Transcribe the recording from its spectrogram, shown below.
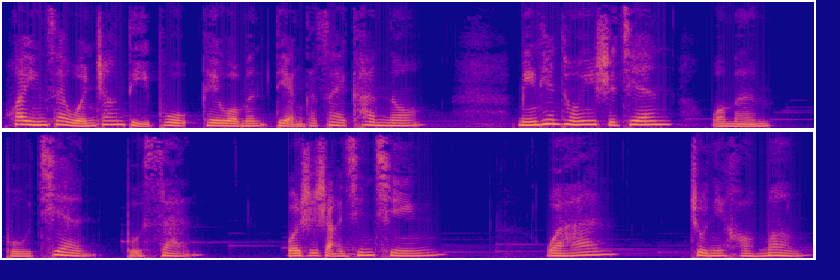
欢迎在文章底部给我们点个再看哦。明天同一时间，我们不见不散。我是赏心情，晚安，祝你好梦。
